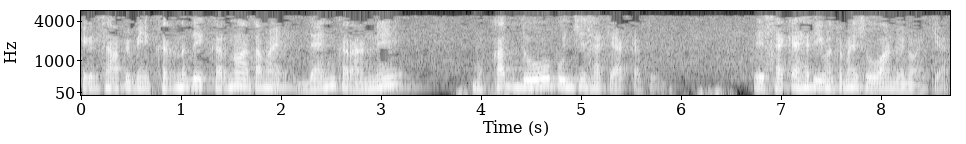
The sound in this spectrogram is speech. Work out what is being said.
ඒක නිසා අපි මේ කරන දේ කරනවා තමයි. දැන් කරන්නේ මොකද්ද පුංචි සැකයක් ඇති ඒ සැක හැරීම තමයි සෝවාන් වෙනවා කියන්නේ.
